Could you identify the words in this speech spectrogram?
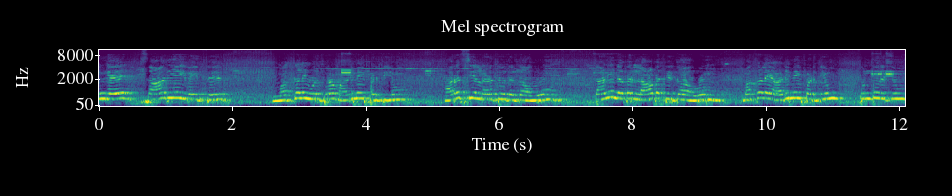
இங்கே சாதியை வைத்து மக்களை ஒரு புறம் அடிமைப்படுத்தியும் அரசியல் நடத்துவதற்காகவும் தனிநபர் லாபத்திற்காகவும் மக்களை அடிமைப்படுத்தியும் துன்புறுத்தியும்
